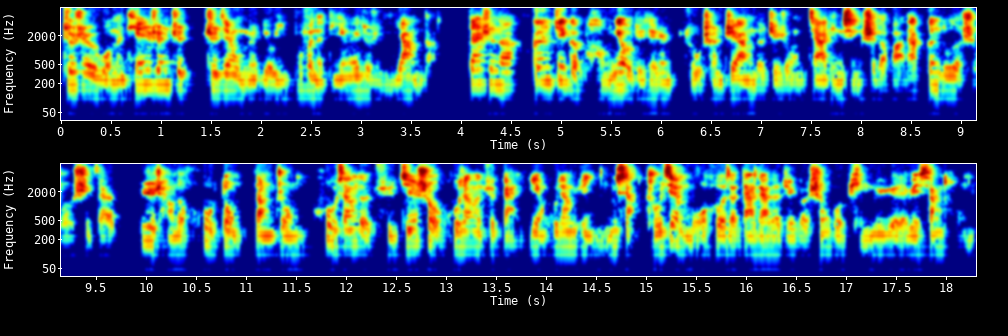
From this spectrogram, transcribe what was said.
就是我们天生之之间我们有一部分的 DNA 就是一样的。但是呢，跟这个朋友这些人组成这样的这种家庭形式的话，他更多的时候是在日常的互动当中，互相的去接受，互相的去改变，互相的去影响，逐渐磨合的，大家的这个生活频率越来越相同，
